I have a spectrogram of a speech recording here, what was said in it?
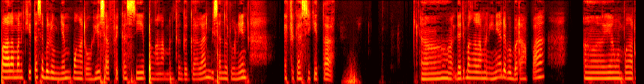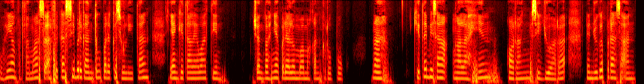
Pengalaman kita sebelumnya mempengaruhi efekasi pengalaman kegagalan bisa nurunin efikasi kita. Uh, dari pengalaman ini ada beberapa uh, yang mempengaruhi. Yang pertama, efikasi bergantung pada kesulitan yang kita lewatin. Contohnya pada lomba makan kerupuk. Nah, kita bisa ngalahin orang si juara dan juga perasaan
